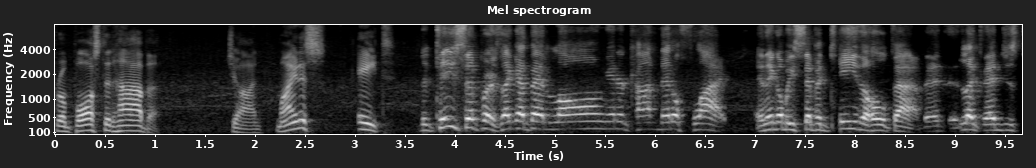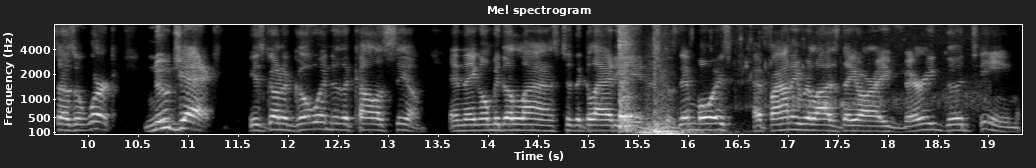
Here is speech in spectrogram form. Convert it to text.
from Boston Harbor. John, minus eight. The tea sippers. I got that long intercontinental flight, and they're gonna be sipping tea the whole time. Look, that just doesn't work. New Jack is gonna go into the Coliseum, and they're gonna be the lions to the gladiators because them boys have finally realized they are a very good team,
